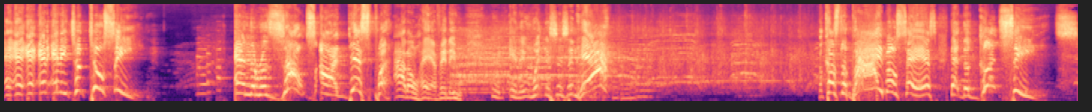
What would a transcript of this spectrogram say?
And, and, and, he took two seed. And the results are disparate. I don't have any, any witnesses in here. Because the Bible says that the good seeds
